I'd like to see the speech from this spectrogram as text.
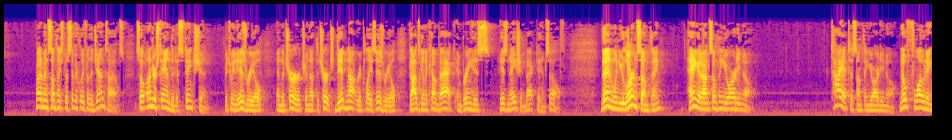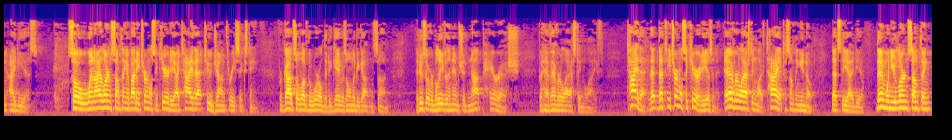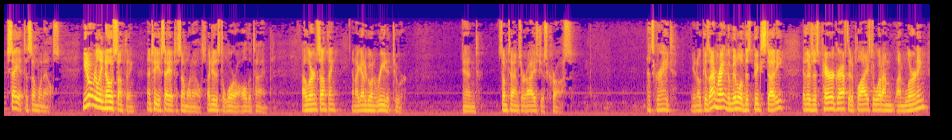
Might have been something specifically for the Gentiles. So understand the distinction between Israel and the church, and that the church did not replace Israel. God's going to come back and bring his, his nation back to himself. Then, when you learn something, hang it on something you already know. Tie it to something you already know. No floating ideas. So when I learn something about eternal security, I tie that to John 3:16. For God so loved the world that he gave his only begotten son, that whosoever believeth in him should not perish, but have everlasting life. Tie that. that. That's eternal security, isn't it? Everlasting life. Tie it to something you know. That's the idea. Then, when you learn something, say it to someone else. You don't really know something until you say it to someone else. I do this to Laura all the time. I learn something, and I got to go and read it to her. And sometimes her eyes just cross. That's great, you know, because I'm right in the middle of this big study, and there's this paragraph that applies to what I'm, I'm learning,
